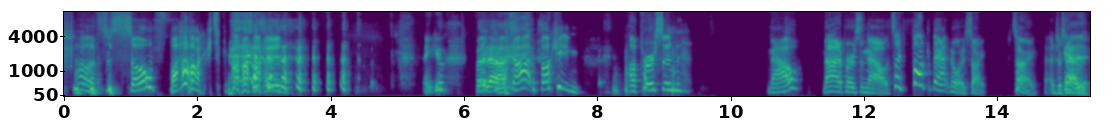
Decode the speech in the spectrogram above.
oh, that's just so fucked. Thank you. But uh, you're not fucking a person now. Not a person now. It's like fuck that noise. Sorry. Sorry. I just yeah, had, to,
